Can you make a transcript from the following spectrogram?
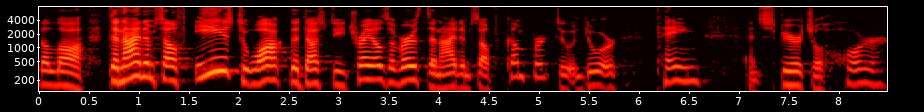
the law, denied himself ease to walk the dusty trails of earth, denied himself comfort to endure pain and spiritual horror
